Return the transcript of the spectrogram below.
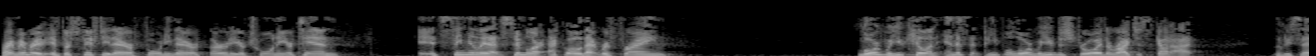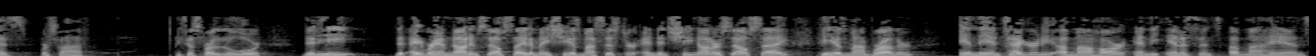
Right? Remember, if there's 50 there, or 40 there, or 30, or 20, or 10, it's seemingly that similar echo, that refrain. Lord, will you kill an innocent people? Lord, will you destroy the righteous? God, I. Look what he says, verse 5. He says further to the Lord, Did he, did Abraham not himself say to me, She is my sister? And did she not herself say, He is my brother? In the integrity of my heart and the innocence of my hands,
